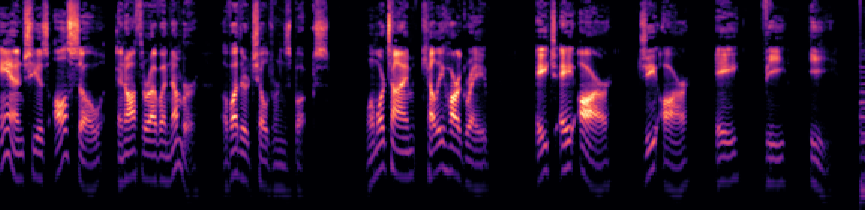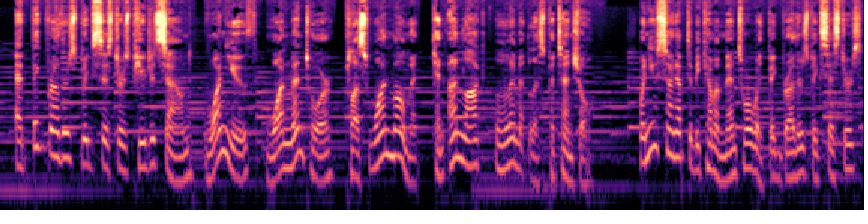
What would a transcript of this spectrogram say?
And she is also an author of a number of other children's books. One more time Kelly Hargrave, H A R G R A V E. At Big Brothers Big Sisters Puget Sound, one youth, one mentor, plus one moment can unlock limitless potential. When you sign up to become a mentor with Big Brothers Big Sisters,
